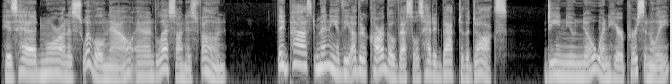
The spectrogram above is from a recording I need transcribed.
his head more on a swivel now and less on his phone. They'd passed many of the other cargo vessels headed back to the docks. Dee knew no one here personally,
